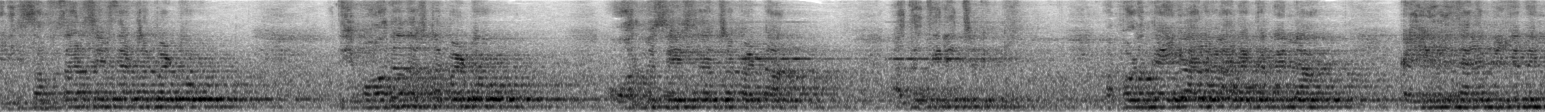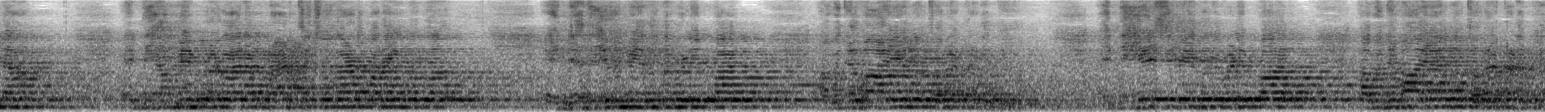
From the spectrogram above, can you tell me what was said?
എനിക്ക് സംസാരശേഷി നഷ്ടപ്പെട്ടു. ബോധം നഷ്ടപ്പെട്ടു. നഷ്ടപ്പെട്ട. അത് തിരിച്ചു അപ്പോൾ കൈകാലുകൾ അനക്കുന്നില്ല കൈകൾ ചലിപ്പിക്കുന്നില്ല എന്റെ അമ്മയെ പ്രകാരം പ്രാർത്ഥിച്ചു എന്നാണ് പറയുന്നത്. എന്റെ ദൈവമേ എന്ന് വിളിപ്പാൻ അവന്റെ വായെന്ന് തുറക്കണമേ. എന്റെ യേശുവേ എന്ന് വിളിപ്പാൻ അവന്റെ വായെന്ന് തുറക്കണമേ.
